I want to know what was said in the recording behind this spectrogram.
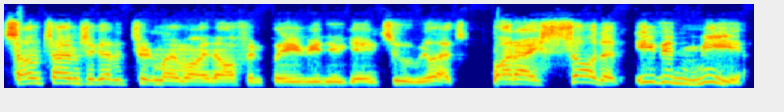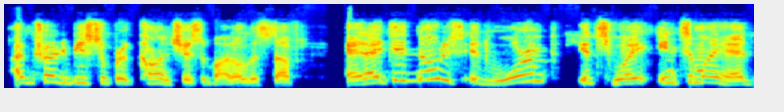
Sometimes I got to turn my mind off and play a video game to relax. But I saw that even me, I'm trying to be super conscious about all this stuff. And I did notice it warmed its way into my head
